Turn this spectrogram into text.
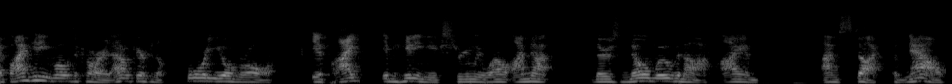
If I'm hitting well with the card, I don't care if it's a 40 overall. If I am hitting extremely well, I'm not. There's no moving off. I am. I'm stuck. But now,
